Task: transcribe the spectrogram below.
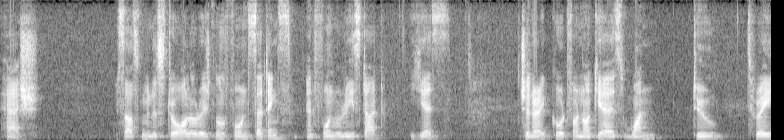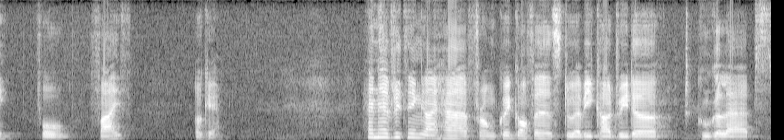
hash. It's asking me to store all original phone settings and phone will restart. Yes. Generic code for Nokia is 1 2 3 4 5 okay. And everything I have from quick office to a card reader Google Apps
